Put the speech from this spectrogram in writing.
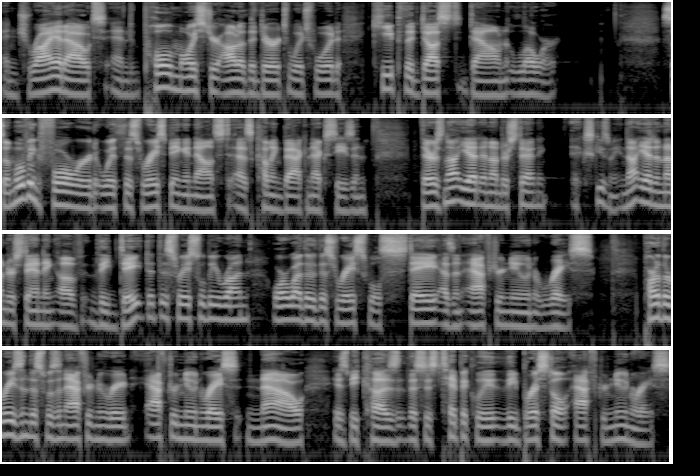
and dry it out and pull moisture out of the dirt, which would keep the dust down lower. So, moving forward with this race being announced as coming back next season, there's not yet an understanding excuse me, not yet an understanding of the date that this race will be run or whether this race will stay as an afternoon race. Part of the reason this was an afternoon ra- afternoon race now is because this is typically the Bristol afternoon race.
